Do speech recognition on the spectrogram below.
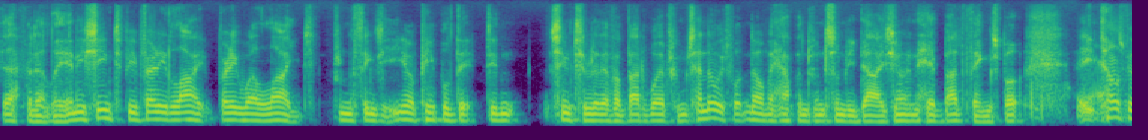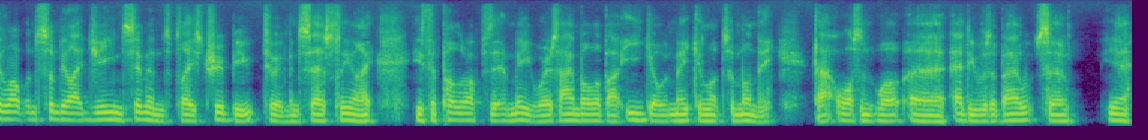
Definitely, and he seemed to be very light, very well liked from the things that, you know people di- didn't seem to really have a bad word for him. Which I know it's what normally happens when somebody dies. You don't hear bad things, but it Yeah. tells me a lot when somebody like Gene Simmons plays tribute to him and says, you know, like he's the polar opposite of me, whereas I'm all about ego and making lots of money. That wasn't what uh, Eddie was about. So yeah,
